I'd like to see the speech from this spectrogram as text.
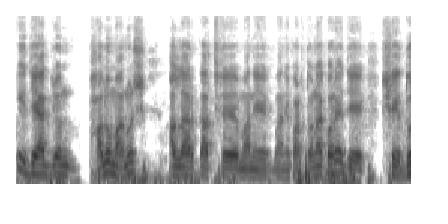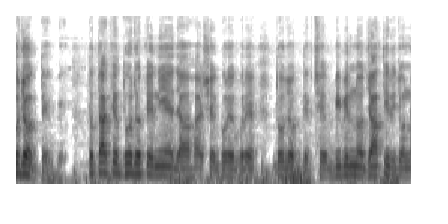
কি যে একজন ভালো মানুষ আল্লাহর কাছে মানে মানে প্রার্থনা করে যে সে দোজক দেখবে। তো তাকে দোজকে নিয়ে যাওয়া হয়, সে ঘুরে ঘুরে দোজক দেখছে। বিভিন্ন জাতির জন্য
